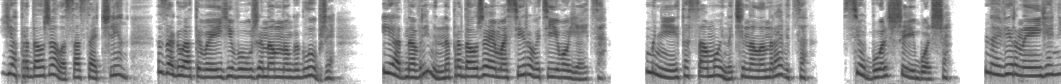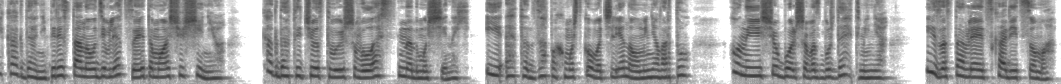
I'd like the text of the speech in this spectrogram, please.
Я продолжала сосать член, заглатывая его уже намного глубже, и одновременно продолжая массировать его яйца. Мне это самой начинало нравиться все больше и больше. Наверное, я никогда не перестану удивляться этому ощущению, когда ты чувствуешь власть над мужчиной. И этот запах мужского члена у меня во рту, он еще больше возбуждает меня и заставляет сходить с ума.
